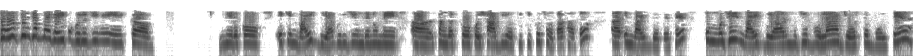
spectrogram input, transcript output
तो उस दिन जब मैं गई तो गुरु जी ने एक मेरे को एक इनवाइट दिया। गुरु जी उन दिनों में आ, संगत को कोई शादी होती थी कुछ होता था तो इनवाइट देते थे। तो मुझे इनवाइट दिया और मुझे बोला ज़ोर से बोलते हैं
